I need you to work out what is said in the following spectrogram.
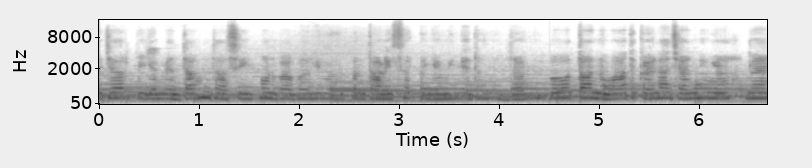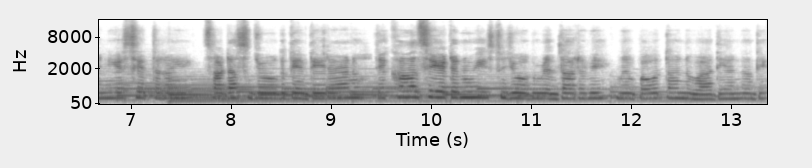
3000 ਰੁਪਏ ਮਿਲਦਾ ਹੁੰਦਾ ਸੀ। ਹੁਣ ਬਾਬਾ ਜੀ ਮੈਨੂੰ 4500 ਰੁਪਏ ਮਹੀਨੇ ਦਾ ਮਿਲਦਾ ਬਹੁਤ ਧੰਨਵਾਦ ਕਹਿਣਾ ਚਾਹੁੰਦੀ ਆ ਮੈਂ ਨਹੀਂ ਇਸੇ ਤਰ੍ਹਾਂ ਹੀ ਸਾਡਾ ਸਹਿਯੋਗ ਦਿੰਦੇ ਰਹਿਣ ਤੇ ਖਾਲਸੇਟ ਨੂੰ ਵੀ ਸਹਿਯੋਗ ਮਿਲਦਾ ਰਹੇ। ਮੈਂ ਬਹੁਤ ਧੰਨਵਾਦ ਆ ਇਹਨਾਂ ਦੇ।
